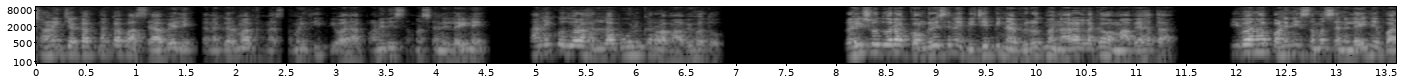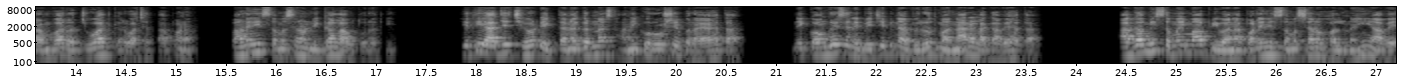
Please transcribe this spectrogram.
છાણી જકાતનાકા પાસે આવેલ એકતાનગરમાં ઘણા સમયથી પીવાના પાણીની સમસ્યાને લઈને સ્થાનિકો દ્વારા હલ્લાબોલ કરવામાં આવ્યો હતો. રહીશો દ્વારા કોંગ્રેસ અને બીજેપીના વિરોધમાં નારા લગાવવામાં આવ્યા હતા. પીવાના પાણીની સમસ્યાને લઈને વારંવાર રજૂઆત કરવા છતાં પણ પાણીની સમસ્યાનો નિકાલ આવતો નથી. જેથી આજે છેવટે એકતાનગરના સ્થાનિકો રોષે ભરાયા હતા ને કોંગ્રેસ અને બીજેપીના વિરોધમાં નારા લગાવ્યા હતા. આગામી સમયમાં પીવાના પાણીની સમસ્યાનો હલ નહીં આવે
